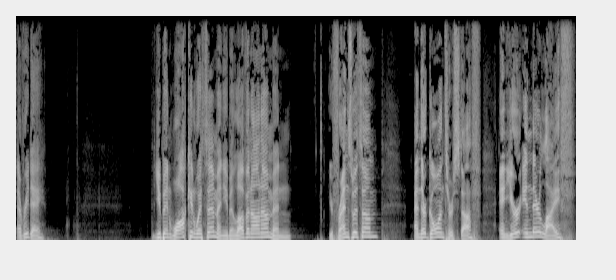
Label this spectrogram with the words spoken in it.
every day. You've been walking with them and you've been loving on them and you're friends with them and they're going through stuff and you're in their life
